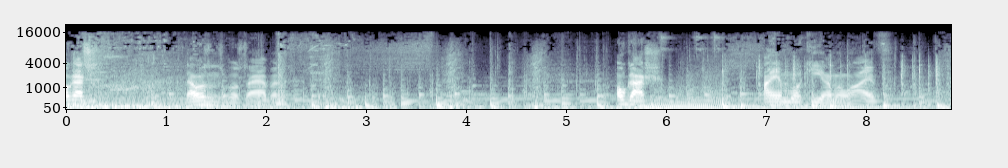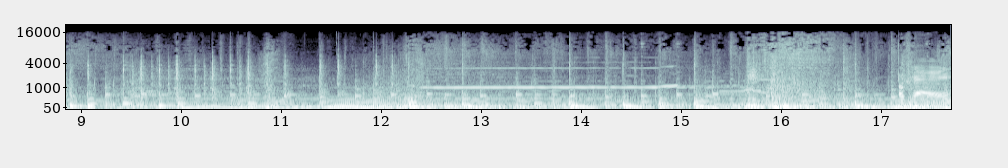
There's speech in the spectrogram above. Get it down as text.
Oh gosh. That wasn't supposed to happen. Oh gosh. I am lucky I'm alive. Okay.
